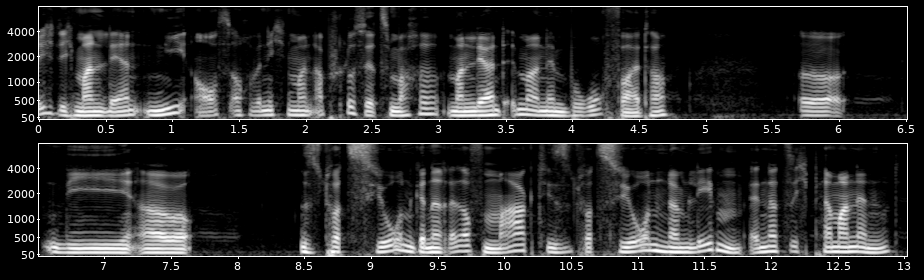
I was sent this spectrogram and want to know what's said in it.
richtig, man lernt nie aus, auch wenn ich meinen Abschluss jetzt mache. Man lernt immer in dem Beruf weiter. Äh, die äh, Situation generell auf dem Markt, die Situation in deinem Leben ändert sich permanent.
